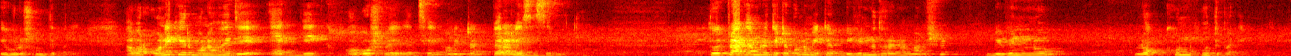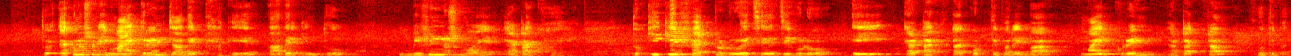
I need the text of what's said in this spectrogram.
এগুলো শুনতে পারে। আবার অনেকের মনে হয় যে একদিক অবশ হয়ে গেছে, অনেকটা প্যারালাইসিসের মতো। তো একটু আগে আমরা যেটা বললাম, এটা বিভিন্ন ধরনের মানুষের বিভিন্ন লক্ষণ হতে পারে। তো এখন আসলে এই মাইগ্রেন যাদের থাকে, তাদের কিন্তু বিভিন্ন সময়ে অ্যাটাক হয়। তো কি কি ফ্যাক্টর রয়েছে যেগুলো এই অ্যাটাকটা করতে পারে বা মাইগ্রেন অ্যাটাকটা হতে পারে?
